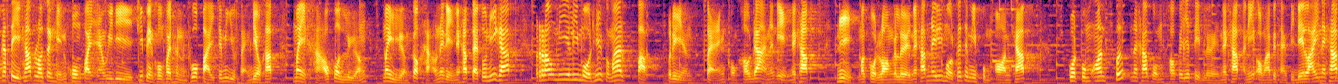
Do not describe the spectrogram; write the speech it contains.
ปกติครับเราจะเห็นโคมไฟ LED ที่เป็นโคมไฟถนนทั่วไปจะมีอยู่แสงเดียวครับ ไม่ขาวก็เหลือง ไม่เหลืองก็ขาวนั่นเองนะครับ แต่ตัวนี้ครับเรามีรีโมทที่สามารถปรับเปลี่ยนแสงของเขาได้นั่นเองนะครับ นี่มากดลองกันเลยนะครับ ในรีโมทก็จะมีปุ่มออนครับ กดปุ่มออนปุ๊บนะครับผมเขาก็จะติดเลยนะครับ อันนี้ออกมาเป็นแสงสีเดย์ไลท์นะครับ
